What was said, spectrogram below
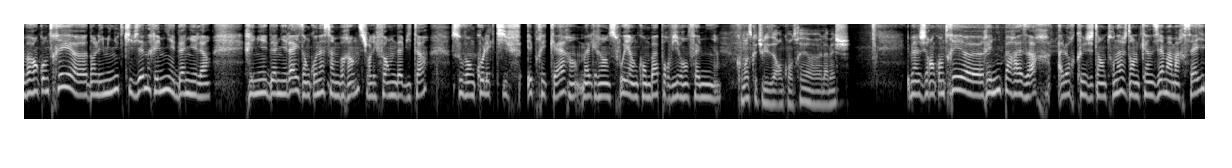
On va rencontrer euh, dans les minutes qui viennent Rémi et Daniela. Rémi et Daniela, ils en connaissent un brin sur les formes d'habitat, souvent collectifs et précaires, hein, malgré un souhait et un combat pour vivre en famille. Comment est-ce que tu les as rencontrés, euh, la mèche? Eh ben, j'ai rencontré euh, Rémi par hasard, alors que j'étais en tournage dans le 15e à Marseille.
